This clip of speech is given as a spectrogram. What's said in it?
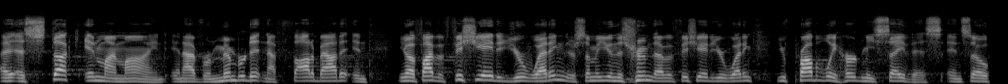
has stuck in my mind, and I've remembered it, and I've thought about it, and you know, if I've officiated your wedding, there's some of you in this room that have officiated your wedding, you've probably heard me say this. And so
